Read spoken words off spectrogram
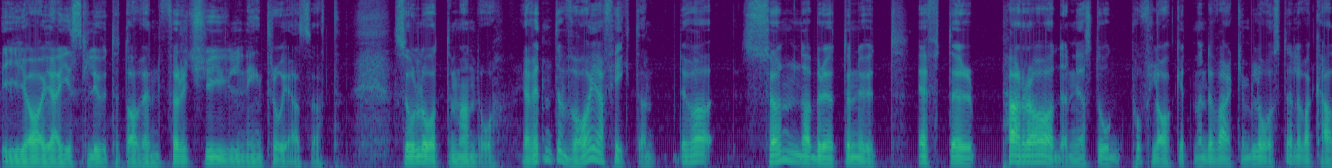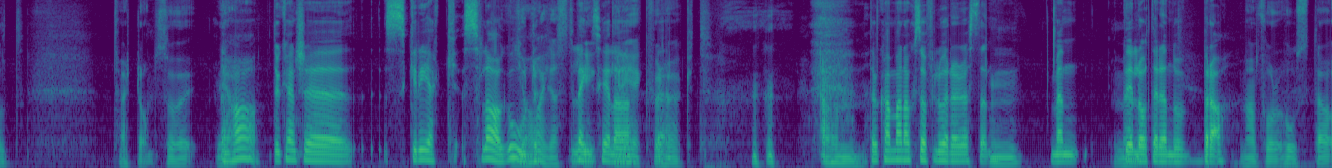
ja, jag är i slutet av en förkylning tror jag. Så, att, så låter man då. Jag vet inte var jag fick den. Det var söndag bröt den ut efter paraden. Jag stod på flaket men det varken blåste eller var kallt. Tvärtom. Så, ja. Jaha, du kanske skrek slagord ja, jag längs hela... skrek för högt. um. Då kan man också förlora rösten. Mm. Men, men det låter ändå bra. Man får hosta,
